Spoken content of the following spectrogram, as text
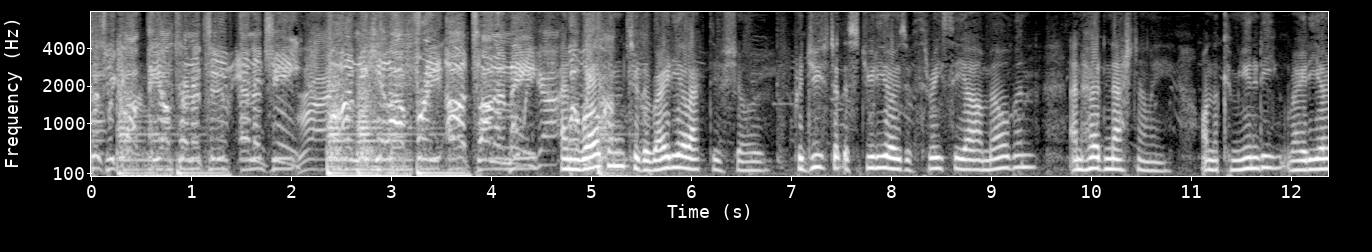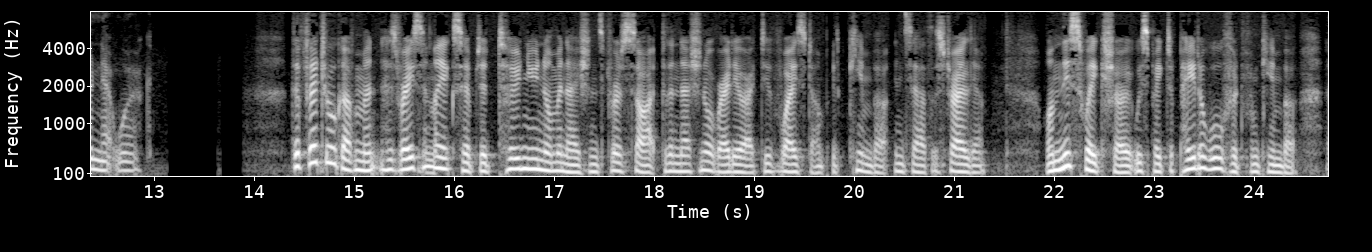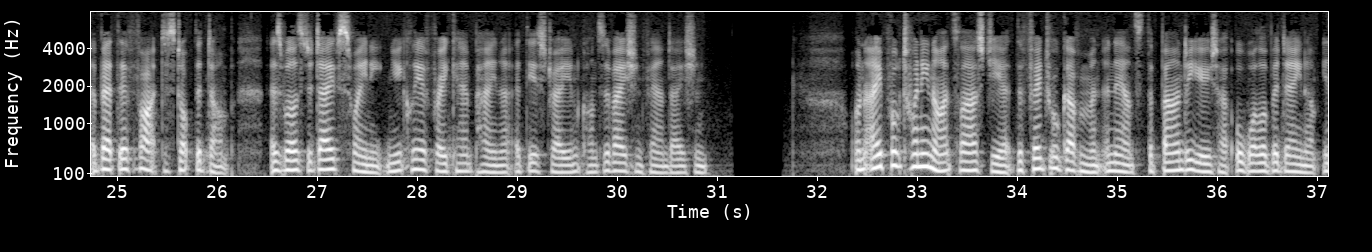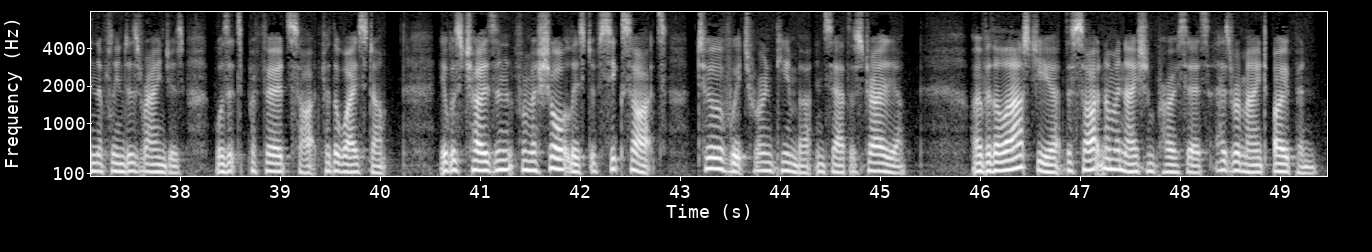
Cause we got the alternative energy. Right. nuclear free autonomy. And welcome to the Radioactive Show, produced at the studios of 3CR Melbourne and heard nationally on the Community Radio Network. The federal government has recently accepted two new nominations for a site for the National Radioactive Waste Dump at Kimba in South Australia. On this week's show, we speak to Peter Woolford from Kimba about their fight to stop the dump, as well as to Dave Sweeney, nuclear free campaigner at the Australian Conservation Foundation. On April 29th last year, the federal government announced that Barndioota or Wallerberdina in the Flinders Ranges was its preferred site for the waste dump. It was chosen from a short list of six sites, two of which were in Kimba in South Australia. Over the last year, the site nomination process has remained open.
